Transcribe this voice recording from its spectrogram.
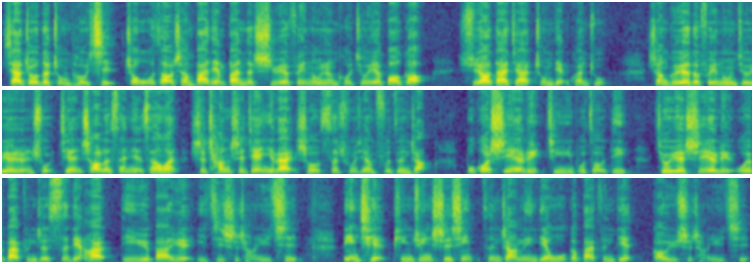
下周的重头戏，周五早上八点半的十月非农人口就业报告需要大家重点关注。上个月的非农就业人数减少了三点三万，是长时间以来首次出现负增长。不过失业率进一步走低，九月失业率为百分之四点二，低于八月以及市场预期，并且平均时薪增长零点五个百分点，高于市场预期。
